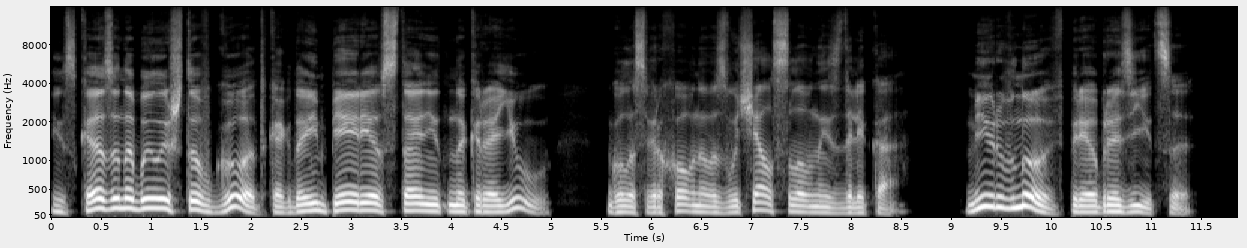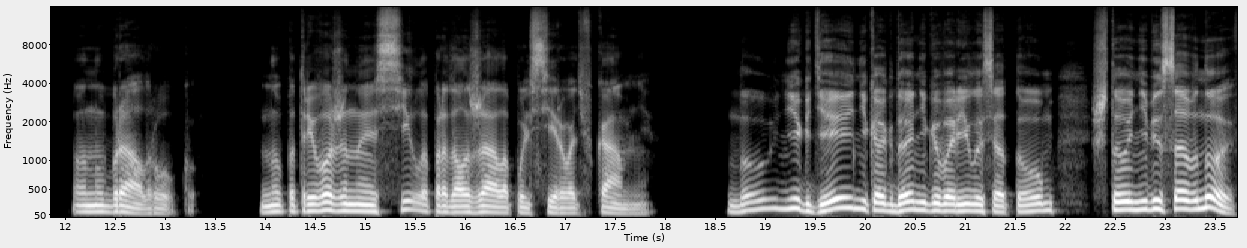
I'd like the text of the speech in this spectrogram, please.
И сказано было, что в год, когда империя встанет на краю, голос Верховного звучал словно издалека. Мир вновь преобразится. Он убрал руку. Но потревоженная сила продолжала пульсировать в камне. Но нигде никогда не говорилось о том, что небеса вновь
